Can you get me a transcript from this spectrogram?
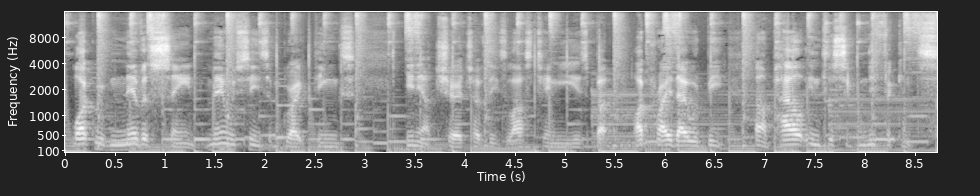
like we've never seen. Man, we've seen some great things in our church over these last 10 years, but I pray they would be uh, pale into significance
